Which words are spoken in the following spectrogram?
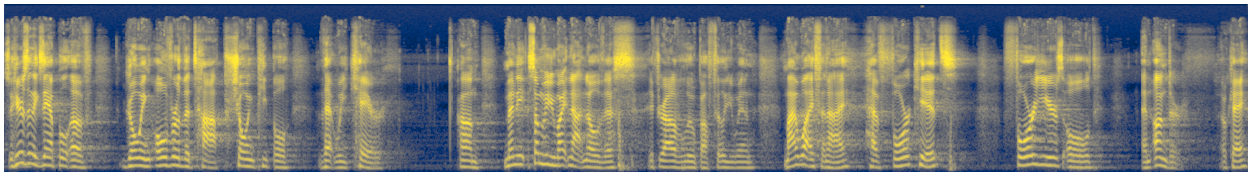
So here's an example of going over the top, showing people that we care. Um, many, some of you might not know this. If you're out of the loop, I'll fill you in. My wife and I have four kids, four years old and under, okay?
